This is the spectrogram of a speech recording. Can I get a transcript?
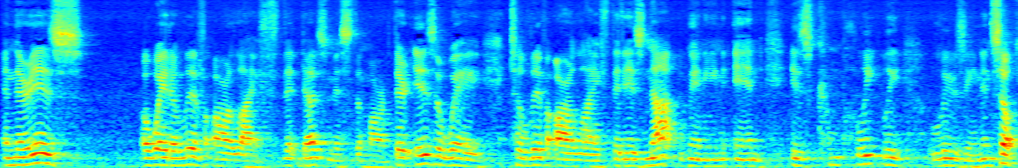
And there is a way to live our life that does miss the mark. There is a way to live our life that is not winning and is completely losing. And so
